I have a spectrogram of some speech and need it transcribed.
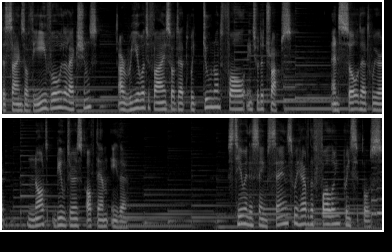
The signs of the evil elections are real advice so that we do not fall into the traps, and so that we are not builders of them either. Still, in the same sense, we have the following principles.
